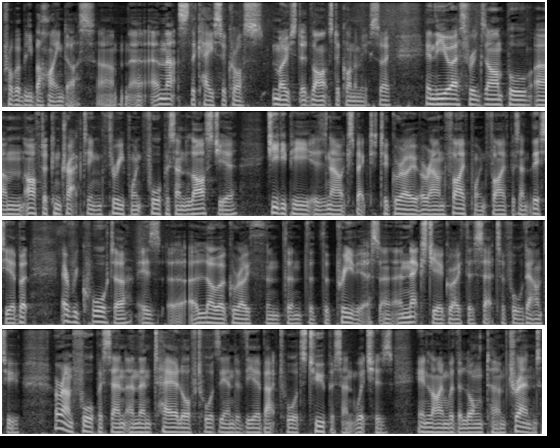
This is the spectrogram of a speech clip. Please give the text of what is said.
probably behind us. Um, and that's the case across most advanced economies. So, in the US, for example, um, after contracting 3.4% last year, GDP is now expected to grow around 5.5% this year, but every quarter is a, a lower growth than, than the, the previous. And, and, next year, growth is set to fall down to around 4% and then tail off towards the end of the year back towards 2%, which is in line with the long term trend.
